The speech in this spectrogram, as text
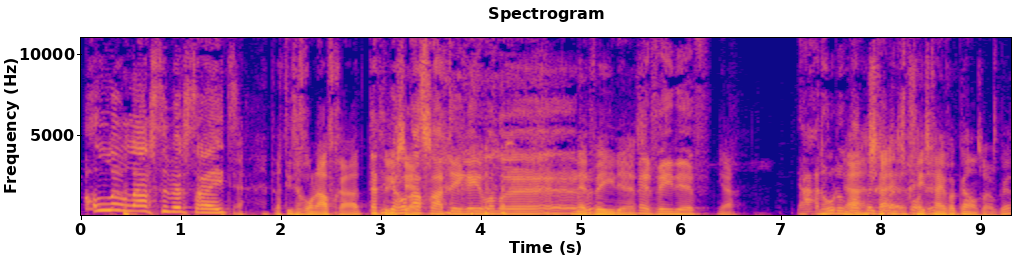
allerlaatste wedstrijd, Dat hij er gewoon afgaat. dat hij er gewoon afgaat tegen een of andere... eh, Met VDF. Ja, Ja, het hoort ook wel een beetje bij de schijn- sport. geen schijn van kans ook, hè?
